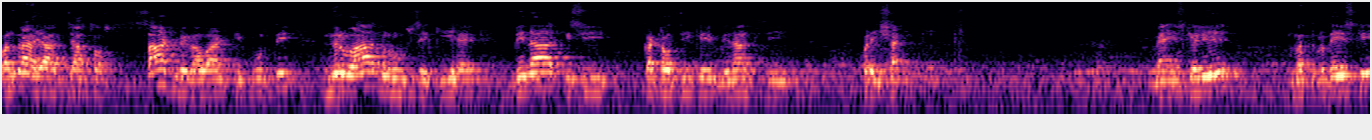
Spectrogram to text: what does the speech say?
पंद्रह हज़ार चार सौ साठ मेगावाट की पूर्ति निर्बाध रूप से की है, बिना किसी कटौती के, बिना किसी परेशानी के। मैं इसके लिए मध्य प्रदेश की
